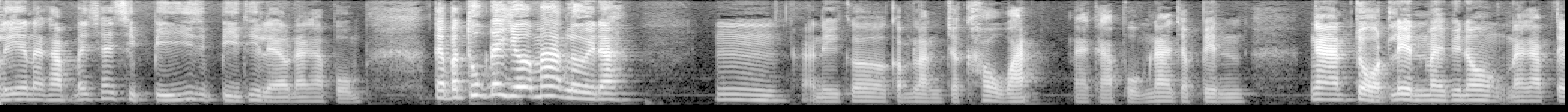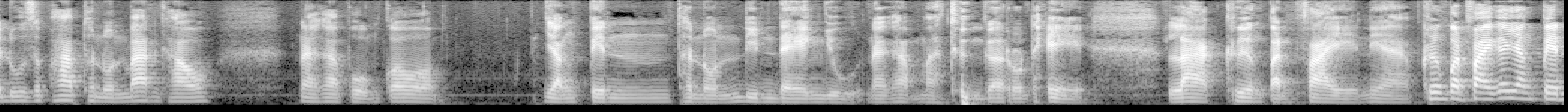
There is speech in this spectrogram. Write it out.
เลยนะครับ ไม่ใช่ 10 ปี 20 ปีที่แล้วนะครับผม แต่บรรทุกได้เยอะมากเลยนะ อืม อันนี้ก็กำลังจะเข้าวัดนะครับผมน่าจะเป็นงานโจทย์เล่นไหมพี่น้องนะครับ แต่ดูสภาพถนนบ้านเขานะครับผมก็ ยังเป็นถนนดินแดงอยู่นะครับ มาถึงก็รถเฮลากเครื่องปั่นไฟเนี่ยเครื่องปั่นไฟก็ยังเป็น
